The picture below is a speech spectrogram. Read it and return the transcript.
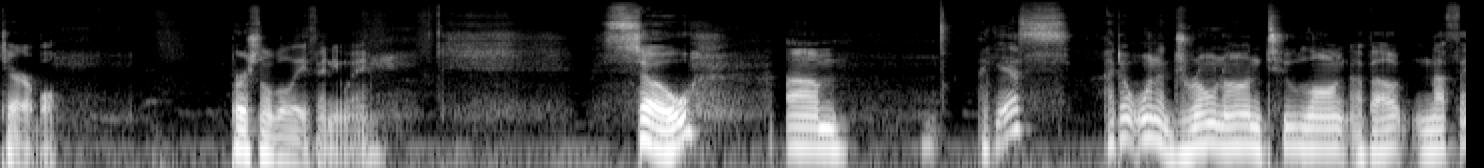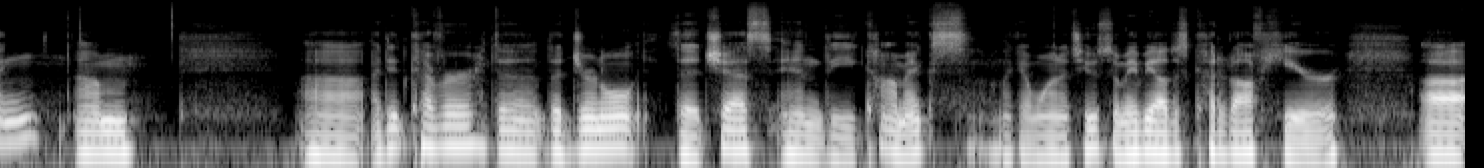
terrible. Personal belief, anyway. So, um, I guess I don't want to drone on too long about nothing. Um, uh, I did cover the, the journal, the chess, and the comics like I wanted to, so maybe I'll just cut it off here. Uh,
